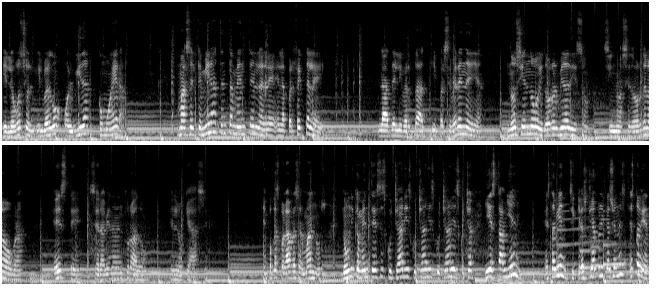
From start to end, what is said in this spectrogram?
Y luego, y luego olvida cómo era mas el que mira atentamente en la, en la perfecta ley, la de libertad, y persevera en ella, no siendo oidor olvidadizo, sino hacedor de la obra, éste será bienaventurado en lo que hace. En pocas palabras, hermanos, no únicamente es escuchar y escuchar y escuchar y escuchar, y está bien, está bien. Si quieres escuchar predicaciones, está bien.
